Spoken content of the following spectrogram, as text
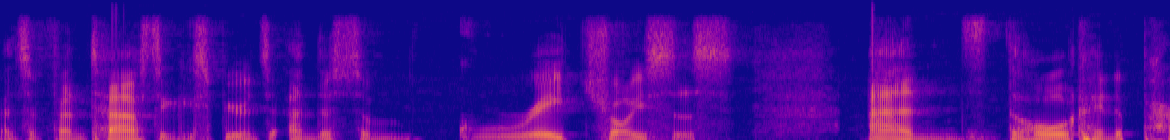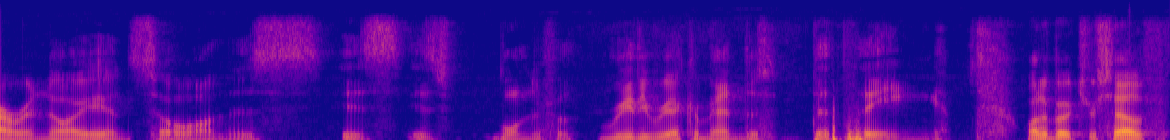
It's a fantastic experience. And there's some great choices. And the whole kind of paranoia and so on is is is wonderful. Really recommend it. The thing. What about yourself?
